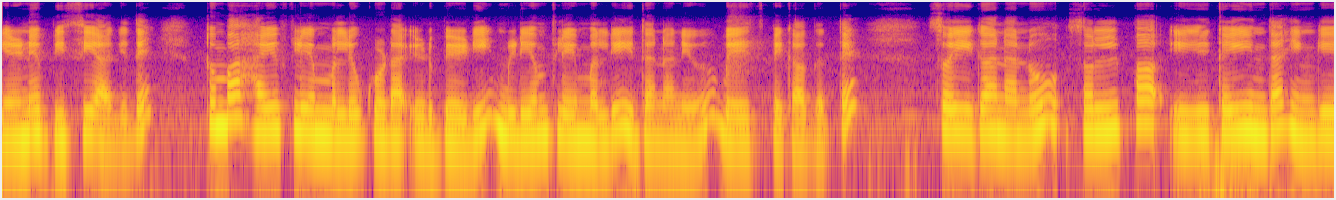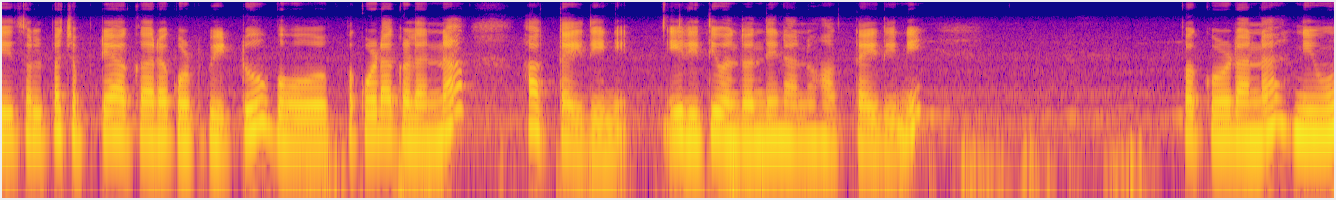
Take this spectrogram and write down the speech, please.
ಎಣ್ಣೆ ಬಿಸಿ ಆಗಿದೆ. ತುಂಬ ಹೈ ಫ್ಲೇಮಲ್ಲೂ ಕೂಡ ಇಡಬೇಡಿ. ಮೀಡಿಯಮ್ ಫ್ಲೇಮಲ್ಲಿ ಇದನ್ನು ನೀವು ಬೇಯಿಸಬೇಕಾಗತ್ತೆ. ಸೊ ಈಗ ನಾನು ಸ್ವಲ್ಪ ಈ ಕೈಯಿಂದ ಹೀಗೆ ಸ್ವಲ್ಪ ಚಪ್ಪಟೆ ಆಕಾರ ಕೊಟ್ಬಿಟ್ಟು ಬೋ ಪಕೋಡಗಳನ್ನು ಹಾಕ್ತಾಯಿದ್ದೀನಿ ಈ ರೀತಿ ಒಂದೊಂದೇ ನಾನು ಹಾಕ್ತಾಯಿದ್ದೀನಿ ಪಕೋಡನ ನೀವು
